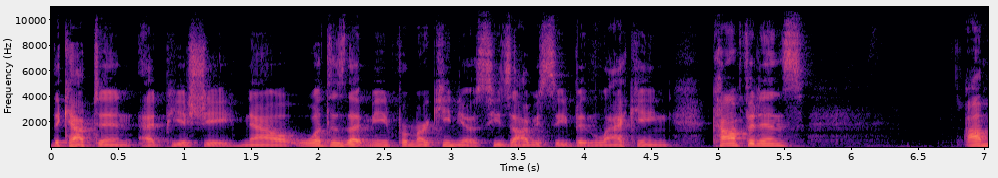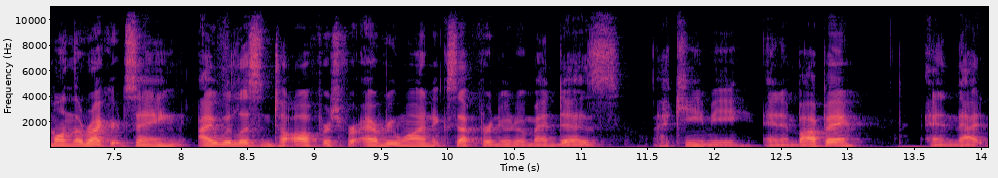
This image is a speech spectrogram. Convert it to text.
the captain at PSG. Now, what does that mean for Marquinhos? He's obviously been lacking confidence. I'm on the record saying I would listen to offers for everyone except for Nuno Mendes, Hakimi, and Mbappe, and that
